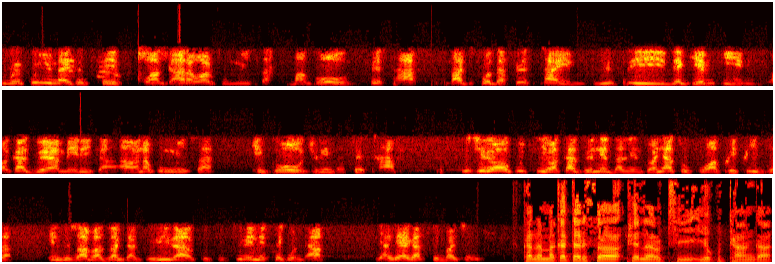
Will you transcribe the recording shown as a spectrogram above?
vekuunited states wagara wari kumwisa magoals first half. But for the first time this negame iri. Vakadzi veamerica havana kumwisa agoal during the first half. Zvichireva kuti vakadzi venetherlands vanyatsokuvakwikwidza and zvabva zvagadzirira kuti tive nesecond half yanga yakasimba chaizvo. Kana makatarisa penalty yokutanga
